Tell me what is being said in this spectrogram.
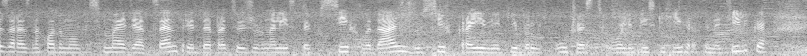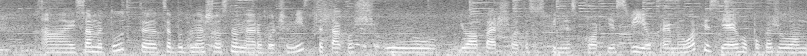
Ми зараз знаходимося в медіа-центрі, де працюють журналісти всіх видань з усіх країн, які беруть участь в Олімпійських іграх і не тільки. І саме тут е, це буде наше основне робоче місце. Також у ЮА першого та Суспільне спорт є свій окремий офіс. Я його покажу вам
